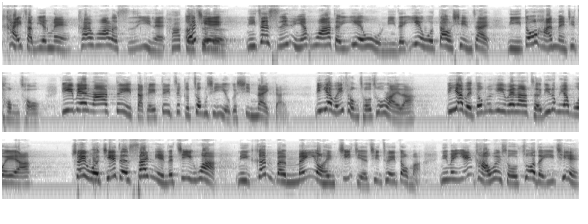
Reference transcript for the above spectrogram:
开十亿呢？开花了十亿呢？而且你这十亿你要花的业务，你的业务到现在你都还没去统筹，你一边拉对大概对这个中心有个信赖感，你要不一统筹出来啦？你要不东西要拉走，你都要不会啊？所以我觉得三年的计划，你根本没有很积极的去推动嘛。你们研考会所做的一切，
